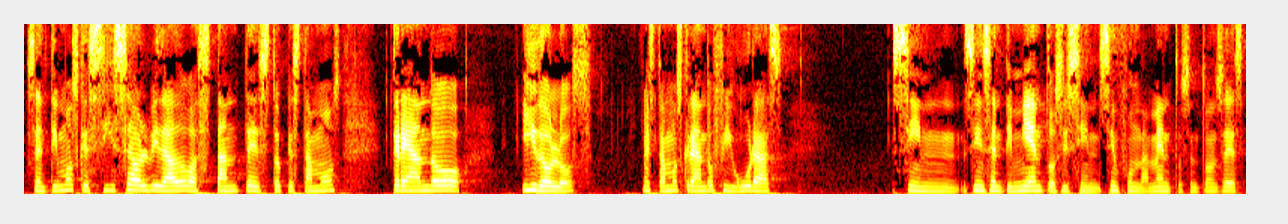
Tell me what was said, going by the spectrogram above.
Sentimos que sí se ha olvidado bastante esto, que estamos creando ídolos, estamos creando figuras sin, sin sentimientos y sin, sin fundamentos. Entonces,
